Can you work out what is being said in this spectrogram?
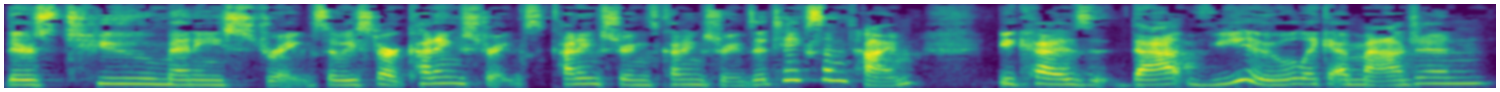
there's too many strings. So we start cutting strings, cutting strings, cutting strings. It takes some time because that view, like imagine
